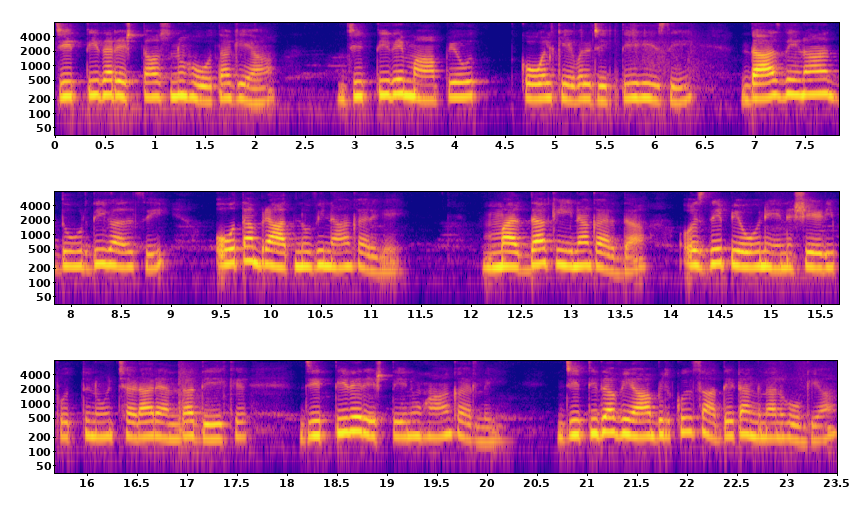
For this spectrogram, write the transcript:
ਜੀਤੀ ਦਾ ਰਿਸ਼ਤਾ ਉਸ ਨੂੰ ਹੋ ਤਾਂ ਗਿਆ ਜੀਤੀ ਦੇ ਮਾਂ ਪਿਓ ਕੋਲ ਕੇਵਲ ਜੀਤੀ ਹੀ ਸੀ। ਦਾਜ ਦੇਣਾ ਦੂਰ ਦੀ ਗੱਲ ਸੀ। ਉਹ ਤਾਂ ਬਰਾਤ ਨੂੰ ਵੀ ਨਾ ਕਰ ਗਏ। ਮਰਦਾ ਕੀ ਨਾ ਕਰਦਾ, ਉਸਦੇ ਪਿਓ ਨੇ ਨਸ਼ੇੜੀ ਪੁੱਤ ਨੂੰ ਛੜਾ ਰਹਿੰਦਾ ਦੇਖ ਜੀਤੀ ਦੇ ਰਿਸ਼ਤੇ ਨੂੰ ਹਾਂ ਕਰ ਲਈ। ਜੀਤੀ ਦਾ ਵਿਆਹ ਬਿਲਕੁਲ ਸਾਦੇ ਢੰਗ ਨਾਲ ਹੋ ਗਿਆ।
